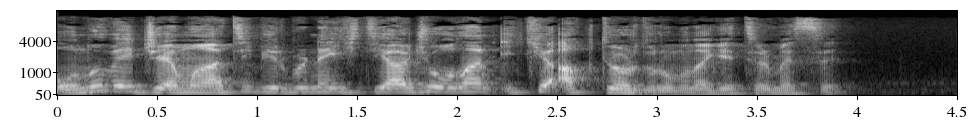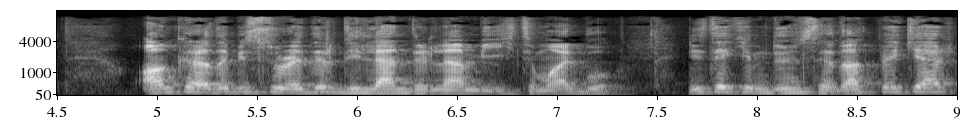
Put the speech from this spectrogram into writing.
onu ve cemaati birbirine ihtiyacı olan iki aktör durumuna getirmesi. Ankara'da bir süredir dillendirilen bir ihtimal bu. Nitekim dün Sedat Peker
